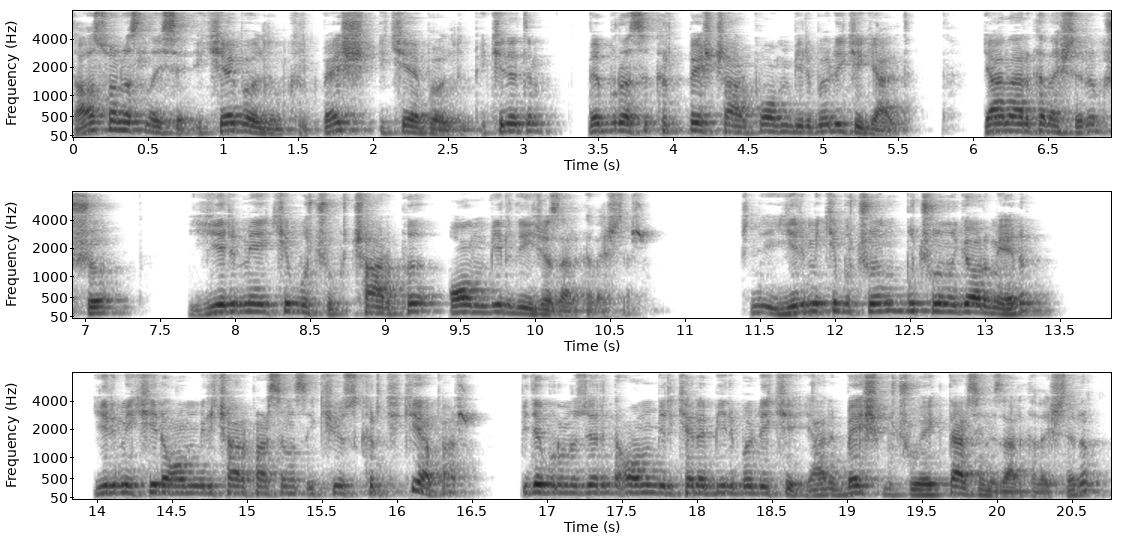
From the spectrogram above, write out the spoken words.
Daha sonrasında ise 2'ye böldüm 45, 2'ye böldüm 2 dedim. Ve burası 45 çarpı 11 bölü 2 geldi. Yani arkadaşlarım şu 22,5 çarpı 11 diyeceğiz arkadaşlar. Şimdi 22,5'un buçuğunu görmeyelim. 22 ile 11'i çarparsanız 242 yapar. Bir de bunun üzerinde 11 kere 1 bölü 2 yani 5,5'u eklerseniz arkadaşlarım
